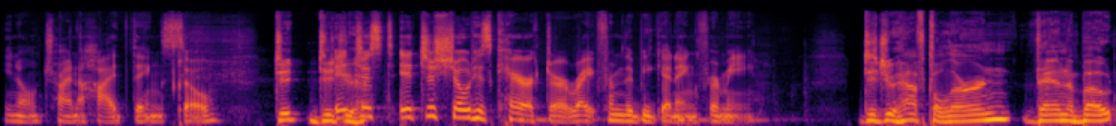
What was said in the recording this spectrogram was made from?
you know, trying to hide things. So Did did you it ha- just it just showed his character right from the beginning for me. did you have to learn then about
